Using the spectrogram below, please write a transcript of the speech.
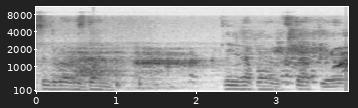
After Cinderella's done cleaning up all the stuff here.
